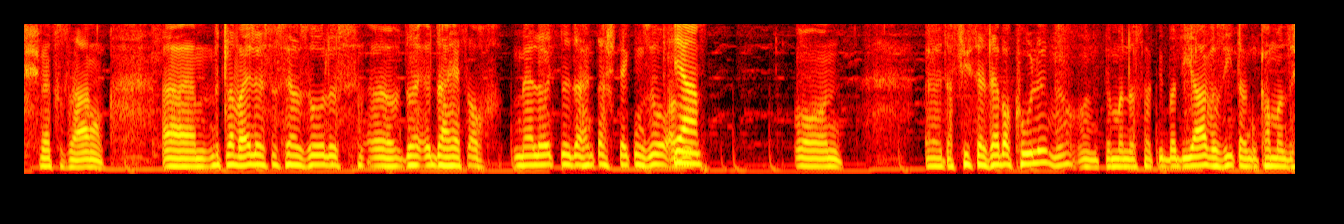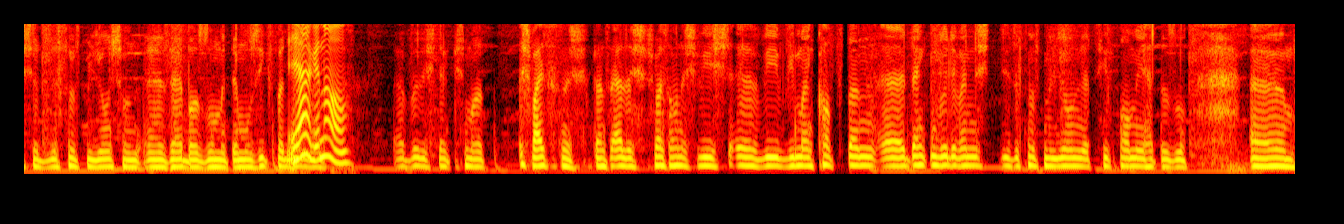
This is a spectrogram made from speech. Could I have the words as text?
Schwer zu sagen. Ähm, mittlerweile ist es ja so, dass äh, da, da, jetzt auch mehr Leute dahinter stecken. So. Also, ja. Und äh, da fließt ja selber Kohle. Ne? Und wenn man das halt über die Jahre sieht, dann kann man sich ja diese 5 Millionen schon äh, selber so mit der Musik verdienen. Ja, genau. Äh, würde ich, denke ich mal, ich weiß es nicht, ganz ehrlich. Ich weiß auch nicht, wie, ich, äh, wie, wie mein Kopf dann äh, denken würde, wenn ich diese 5 Millionen jetzt hier vor mir hätte. So. Ähm,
